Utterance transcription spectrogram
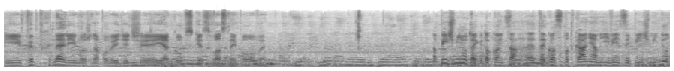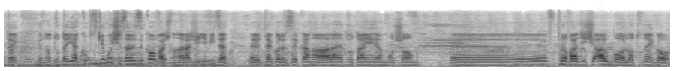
I wypchnęli, można powiedzieć, Jakubskie z własnej połowy. No 5 minutek do końca e, tego spotkania, mniej więcej 5 minutek. No tutaj Jakubskie musi zaryzykować, no na razie nie widzę e, tego ryzyka, no ale tutaj muszą e, wprowadzić albo lotnego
